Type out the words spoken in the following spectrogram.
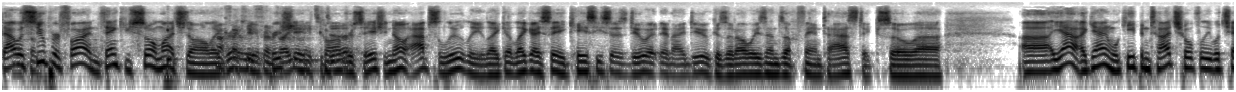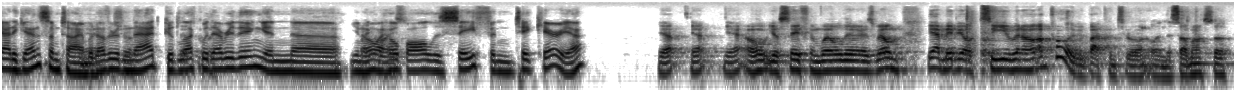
That was super fun. Thank you so much, Donald. I no, greatly appreciate the conversation. No, absolutely. Like like I say, Casey says do it, and I do because it always ends up fantastic. So uh, uh, yeah, again, we'll keep in touch. Hopefully we'll chat again sometime. Yeah, but other sure. than that, good Definitely. luck with everything. And uh, you know, Likewise. I hope all is safe and take care, yeah. Yeah, yeah, yeah. I hope you're safe and well there as well. Yeah, maybe I'll see you when I, will probably be back in Toronto in the summer. So.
